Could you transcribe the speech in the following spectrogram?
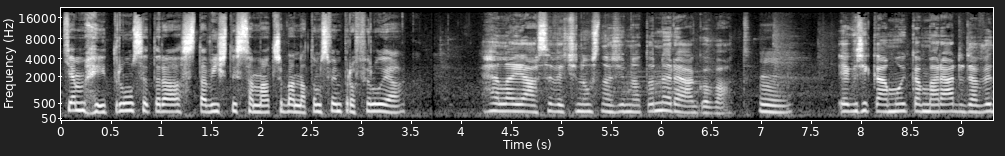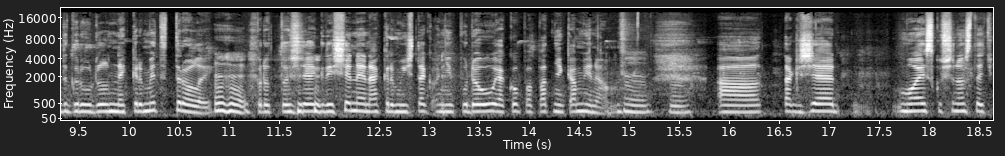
Těm hejtrům se teda stavíš ty sama třeba na tom svém profilu jak? Hele, já se většinou snažím na to nereagovat. Hmm. Jak říká můj kamarád David Grudl, nekrmit troly, hmm. protože když je nenakrmíš, tak oni půjdou jako papat někam jinam. Hmm. Hmm. A, takže moje zkušenost teď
